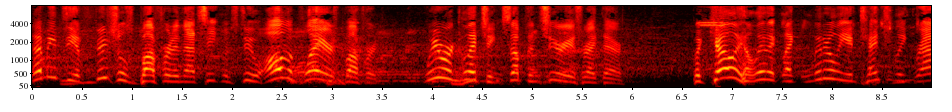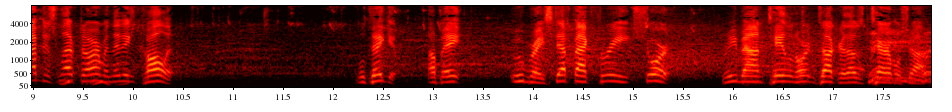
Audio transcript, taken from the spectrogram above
that means the officials buffered in that sequence too. All the players buffered. We were glitching, something serious right there. But Kelly Olynyk like literally intentionally grabbed his left arm and they didn't call it. We'll take it. Up eight. Oubre, step back three, short. Rebound, Talen Horton Tucker. That was a terrible shot.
